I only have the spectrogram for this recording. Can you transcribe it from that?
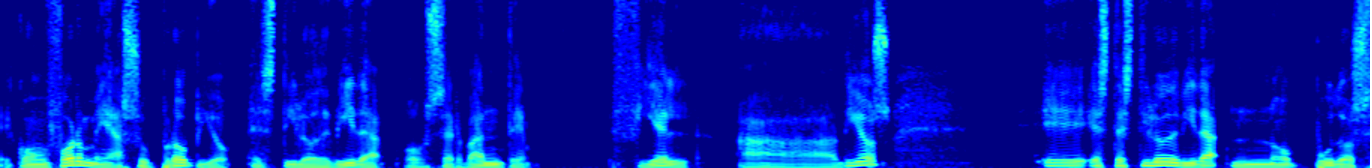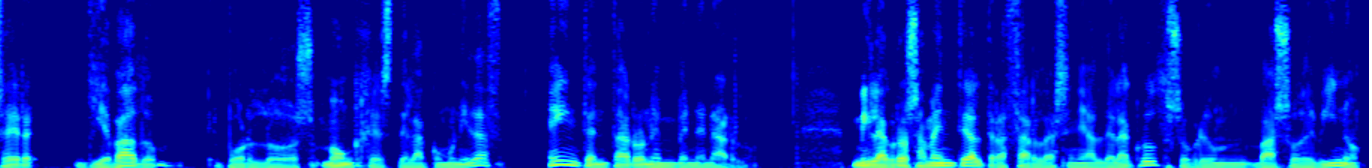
eh, conforme a su propio estilo de vida observante, fiel a Dios, eh, este estilo de vida no pudo ser llevado por los monjes de la comunidad e intentaron envenenarlo. Milagrosamente, al trazar la señal de la cruz sobre un vaso de vino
